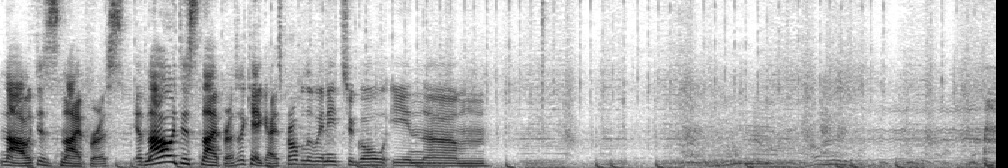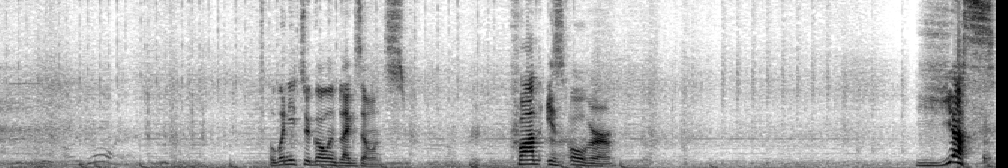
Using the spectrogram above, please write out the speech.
Now it is snipers. Now it is snipers. Okay, guys, probably we need to go in. Um... We need to go in black zones. Fun is over. Yes!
